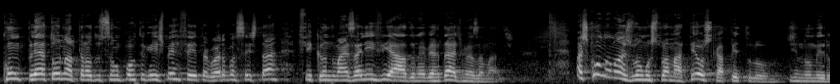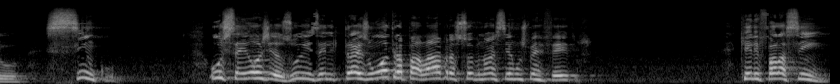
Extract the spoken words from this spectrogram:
completo, ou na tradução português perfeito. Agora você está ficando mais aliviado, não é verdade, meus amados? Mas quando nós vamos para Mateus, capítulo de número 5, o Senhor Jesus, ele traz uma outra palavra sobre nós sermos perfeitos. Que ele fala assim,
